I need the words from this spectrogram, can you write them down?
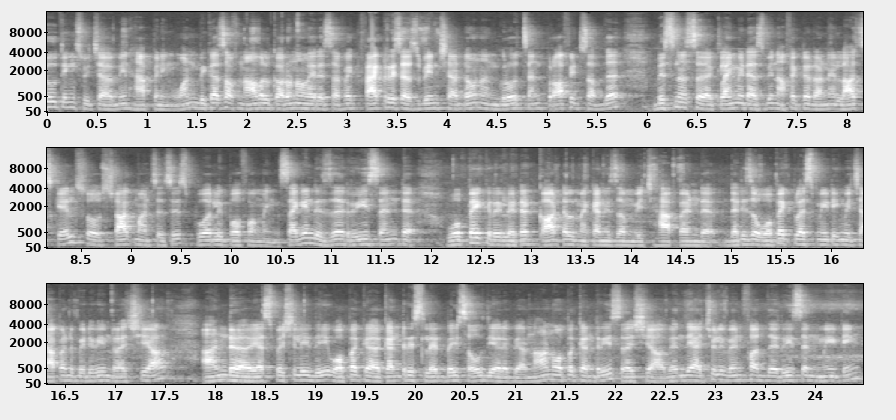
two things which have been happening. One because of novel coronavirus effect, factories has been shut down and growths and profits of the business uh, climate has been affected on a large scale. So stock markets is poorly performing. Second is the recent OPEC related cartel mechanism which happened. That is a OPEC plus meeting which happened between Russia and uh, especially the OPEC uh, countries led by Saudi Arabia. Non-OPEC countries, Russia. When they actually went for the recent meeting,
